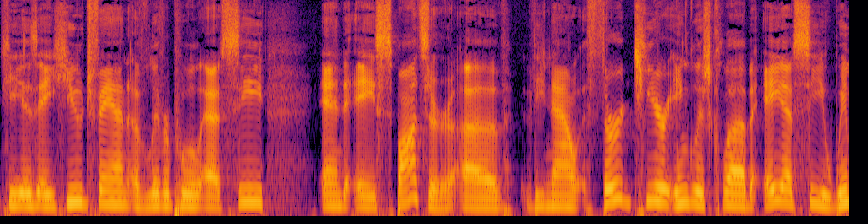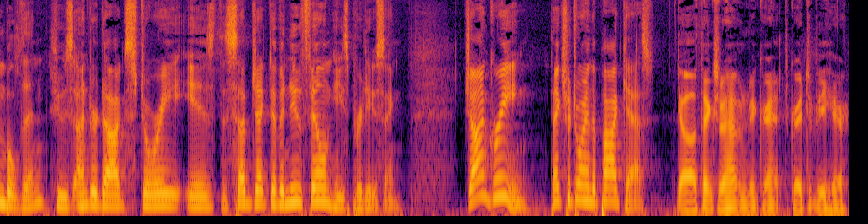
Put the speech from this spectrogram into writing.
He is a huge fan of Liverpool FC and a sponsor of the now third tier English club AFC Wimbledon, whose underdog story is the subject of a new film he's producing. John Green, thanks for joining the podcast. Oh, thanks for having me, Grant. It's great to be here.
